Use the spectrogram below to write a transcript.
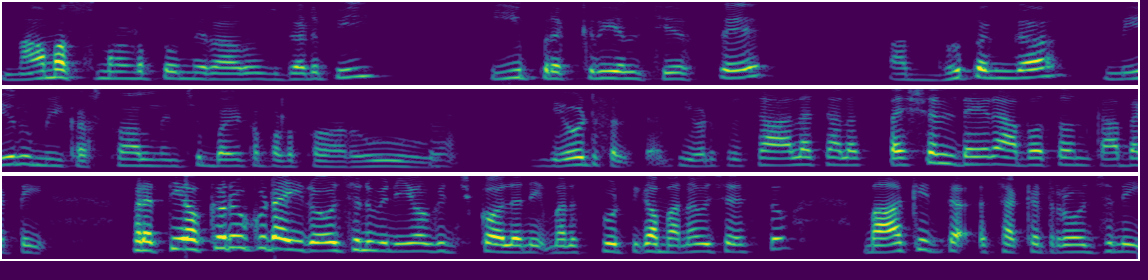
నామస్మరణతో మీరు ఆ రోజు గడిపి ఈ ప్రక్రియలు చేస్తే అద్భుతంగా మీరు మీ కష్టాల నుంచి బయటపడతారు. Beautiful sir beautiful. చాలా చాలా స్పెషల్ డే రాబోతోంది కాబట్టి ప్రతి ఒక్కరూ కూడా ఈ రోజును వినియోగించుకోవాలని మనస్ఫూర్తిగా మనవి చేస్తూ మాకు ఇంత చక్కటి రోజుని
